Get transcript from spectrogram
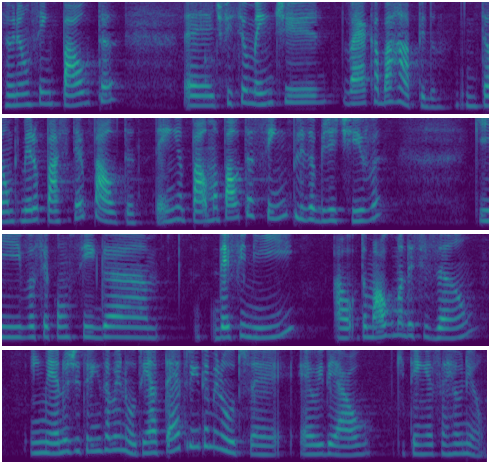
Reunião sem pauta é, dificilmente vai acabar rápido. Então, o primeiro passo é ter pauta. Tenha uma pauta simples, objetiva, que você consiga definir, tomar alguma decisão em menos de 30 minutos. Em até 30 minutos é, é o ideal que tenha essa reunião.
